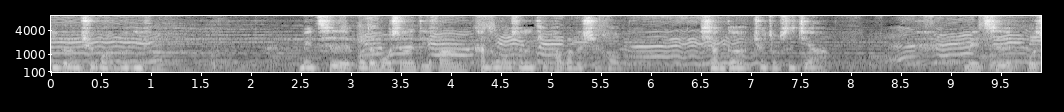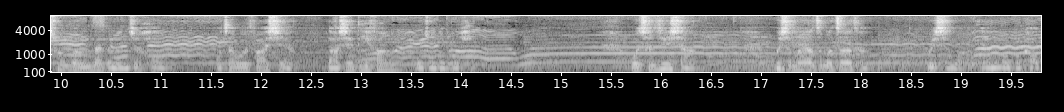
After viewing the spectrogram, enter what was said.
一个人去过很多地方。每次我在陌生的地方看着陌生的天花板的时候，想的却总是家。每次我错过了那个人之后，我才会发现哪些地方我做的不好。我曾经想，为什么要这么折腾？为什么要那么不靠谱？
